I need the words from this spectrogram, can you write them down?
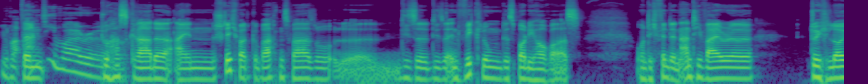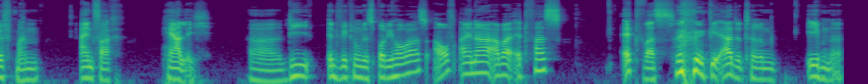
Über Denn Antiviral. Du hast gerade ein Stichwort gebracht, und zwar so äh, diese, diese Entwicklung des Body Horrors. Und ich finde, in Antiviral durchläuft man einfach herrlich äh, die Entwicklung des Body Horrors auf einer aber etwas, etwas geerdeteren Ebene.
